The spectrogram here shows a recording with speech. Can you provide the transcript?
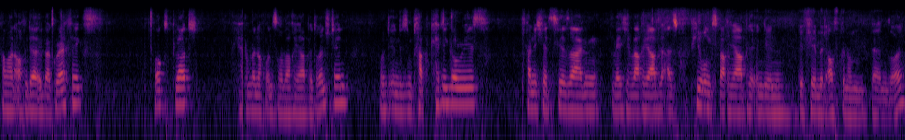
kann man auch wieder über Graphics, Boxplot, hier haben wir noch unsere Variable drinstehen, und in diesem Tab Categories kann ich jetzt hier sagen, welche Variable als Gruppierungsvariable in den Befehl mit aufgenommen werden soll.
